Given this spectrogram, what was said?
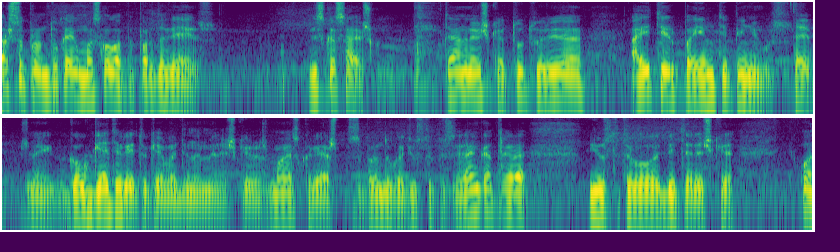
Aš suprantu, kai mes kalbame apie pardavėjus. Viskas aišku. Ten reiškia, tu turi eiti ir paimti pinigus. Taip. Žinai, gaugeteriai tokie vadinami, reiškia, yra žmonės, kurie aš suprantu, kad jūs tokius renkat, tai yra jūs tai galvoja bitė, reiškia, o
